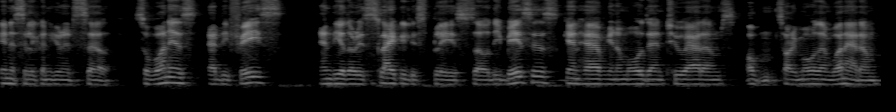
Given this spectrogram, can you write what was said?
in a silicon unit cell. So one is at the face and the other is slightly displaced. So the bases can have, you know, more than two atoms, oh, sorry, more than one atom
